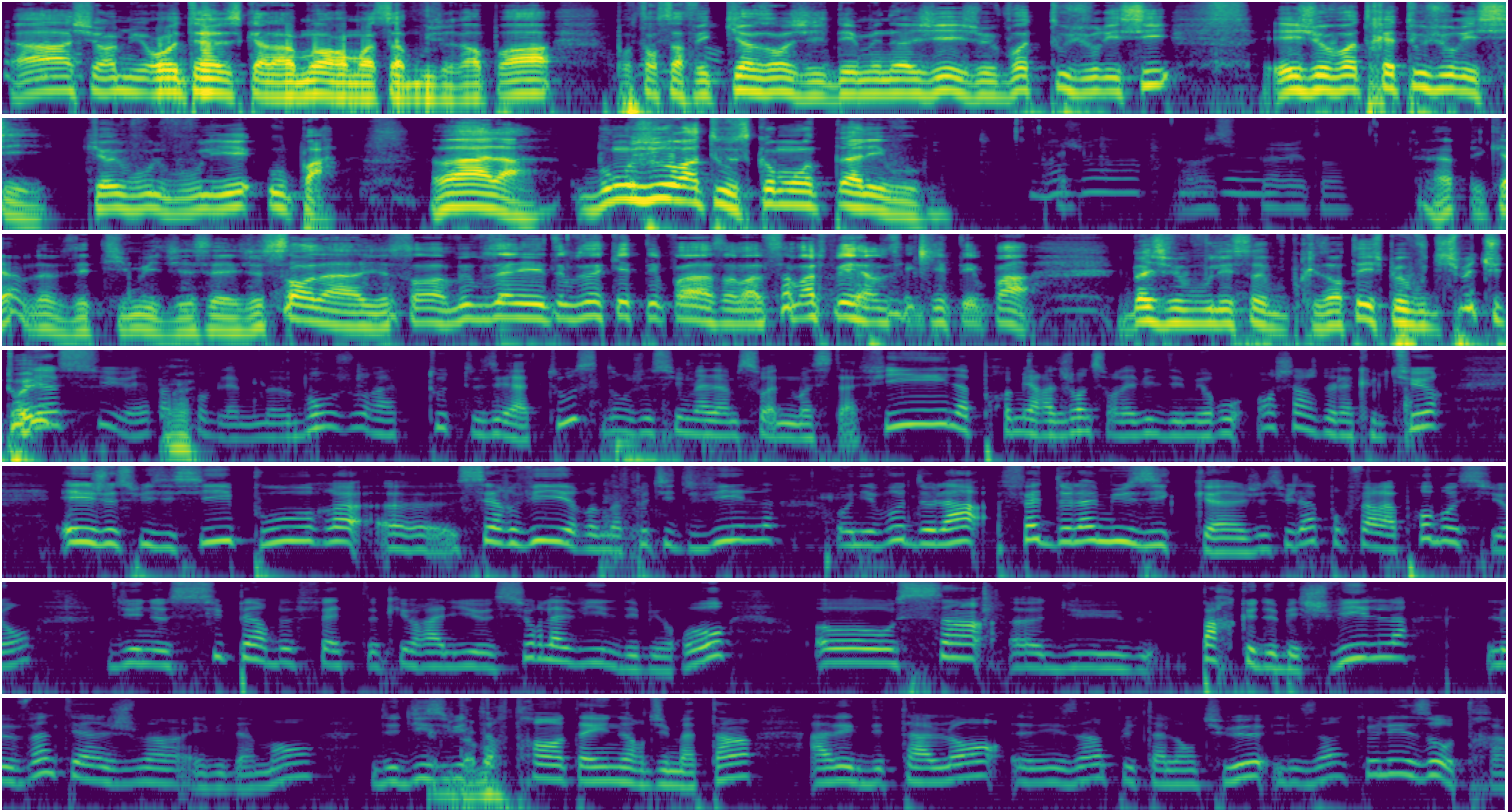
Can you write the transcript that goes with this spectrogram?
Ah, je suis un murotin jusqu'à la mort, moi ça bougera pas. Pourtant, ça fait sang. 15 ans que j'ai déménagé je vote toujours ici. Et je voterai toujours ici, que vous le vouliez ou pas. Voilà. Bonjour à tous, comment allez-vous Bonjour. Ah, bonjour. super, et toi Impeccable, là, vous êtes timide, je sais. Je sens là, je sens. Mais vous allez, vous inquiétez pas, ça va, ça va le faire, vous inquiétez pas. Ben, je vais vous laisser vous présenter. Je peux vous, je peux tutoyer Bien sûr, pas Ouais. de problème. Euh, Bonjour à toutes et à tous. Donc, je suis Madame Swan Mostafi, la première adjointe sur la ville des Mureaux en charge de la culture. Et je suis ici pour euh, servir ma petite ville au niveau de la fête de la musique. Je suis là pour faire la promotion d'une superbe fête qui aura lieu sur la ville des Mureaux, au sein euh, du parc de Bêcheville, le 21 juin évidemment, de 18h30 à 1h du matin, avec des talents les uns plus talentueux les uns que les autres.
